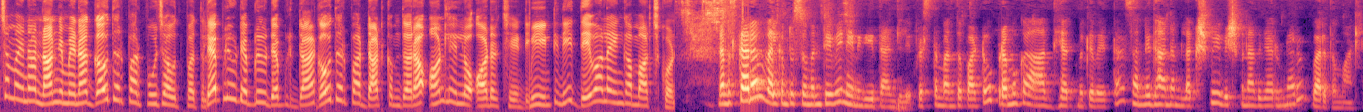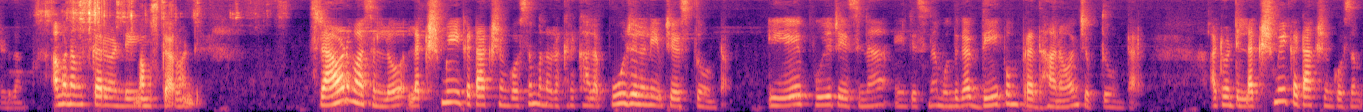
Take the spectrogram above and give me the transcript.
స్వచ్ఛమైన నాణ్యమైన గౌదర్పార్ పూజా ఉత్పత్తులు. డబ్ల్యూడబ్ల్యూడబ్ల్యూ డాట్ గౌదర్పార్ డాట్ కామ్ ద్వారా ఆన్లైన్లో ఆర్డర్ చేయండి. మీ ఇంటిని దేవాలయంగా మార్చుకోండి. నమస్కారం. Welcome to Suman TV. నేను గీతాంజలి. ప్రస్తుతం మనతో పాటు ప్రముఖ ఆధ్యాత్మికవేత్త సన్నిధానం లక్ష్మీ విశ్వనాథ్ గారు ఉన్నారు. వారితో మాట్లాడదాం. అమ్మ నమస్కారం అండి. నమస్కారం అండి. శ్రావణ మాసంలో లక్ష్మీ కటాక్షం కోసం మనం రకరకాల పూజలని చేస్తూ ఉంటాం. ఏ పూజ చేసినా ఏం చేసినా ముందుగా దీపం ప్రధానం అని చెప్తూ ఉంటారు. అటువంటి లక్ష్మీ కటాక్షం కోసం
